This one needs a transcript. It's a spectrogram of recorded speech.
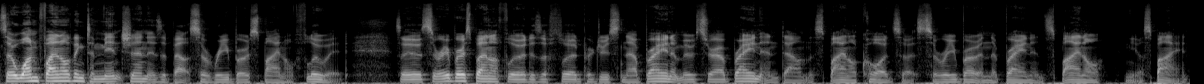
So, one final thing to mention is about cerebrospinal fluid. So, cerebrospinal fluid is a fluid produced in our brain. It moves through our brain and down the spinal cord. So, it's cerebro in the brain and spinal in your spine.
